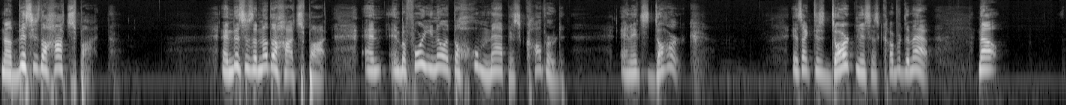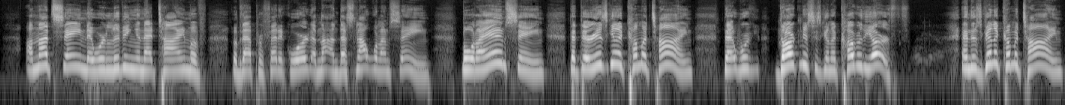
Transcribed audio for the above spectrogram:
now this is the hot spot. And this is another hot spot. And, and before you know it, the whole map is covered and it's dark. It's like this darkness has covered the map. Now, I'm not saying that we're living in that time of, of that prophetic word. I'm not, that's not what I'm saying. But what I am saying that there is going to come a time that we're, darkness is going to cover the earth. And there's going to come a time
